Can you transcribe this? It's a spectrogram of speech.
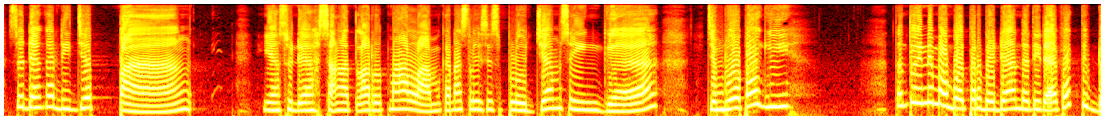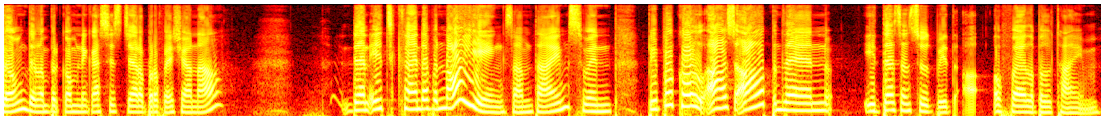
Sedangkan di Jepang yang sudah sangat larut malam karena selisih 10 jam sehingga jam 2 pagi. Tentu ini membuat perbedaan dan tidak efektif dong dalam berkomunikasi secara profesional. Dan it's kind of annoying sometimes when people call us up then it doesn't suit with available time.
